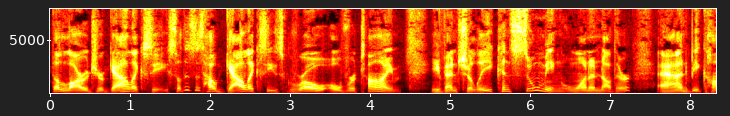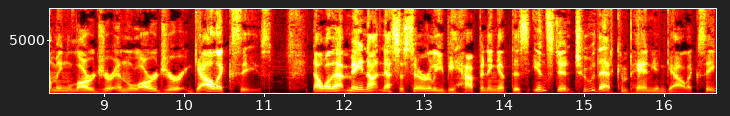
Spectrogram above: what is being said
the larger galaxy. So this is how galaxies grow over time, eventually consuming one another and becoming larger and larger galaxies. Now, while that may not necessarily be happening at this instant to that companion galaxy,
